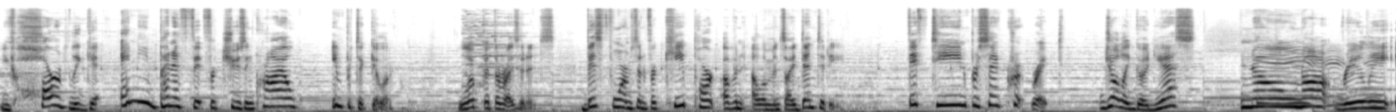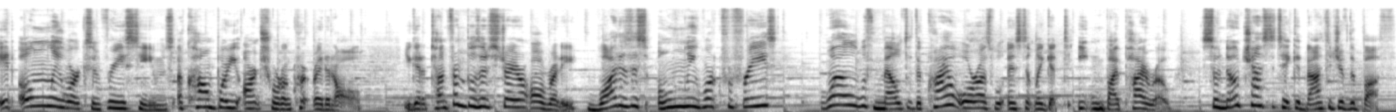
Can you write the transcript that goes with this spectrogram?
You hardly get any benefit for choosing Cryo in particular. Look at the resonance. This forms a key part of an element's identity. 15% crit rate. Jolly good, yes? No, not really. It only works in freeze teams, a comp where you aren't short on crit rate at all. You get a ton from Blizzard Strayer already. Why does this only work for freeze? Well, with Melt, the Cryo Auras will instantly get eaten by Pyro, so no chance to take advantage of the buff.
